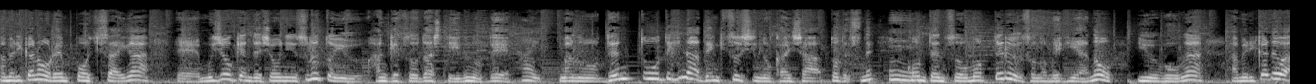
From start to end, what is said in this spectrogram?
アメリカの連邦地裁が、えー無条件で承認するという判決を出しているので、はい。あの伝統的な電気通信の会社とですね、ええ。コンテンツを持ってるそのメディアの融合がアメリカでは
